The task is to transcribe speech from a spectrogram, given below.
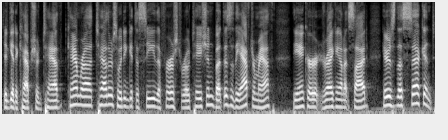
Did get a captured tath- camera tether, so we didn't get to see the first rotation, but this is the aftermath. The anchor dragging on its side. Here's the second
